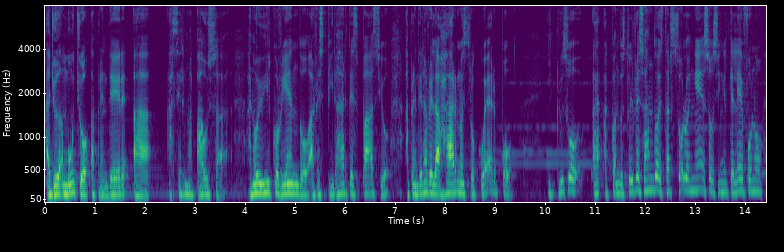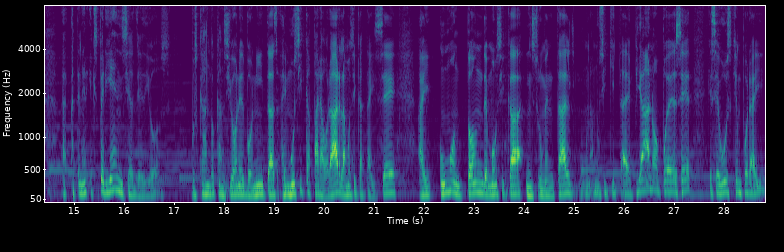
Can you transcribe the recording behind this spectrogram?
ayuda mucho aprender a hacer una pausa, a no vivir corriendo, a respirar despacio, aprender a relajar nuestro cuerpo. Incluso a, cuando estoy rezando, estar solo en eso, sin el teléfono, a, tener experiencias de Dios, buscando canciones bonitas. Hay música para orar, la música taizé, hay un montón de música instrumental, una musiquita de piano puede ser, que se busquen por ahí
